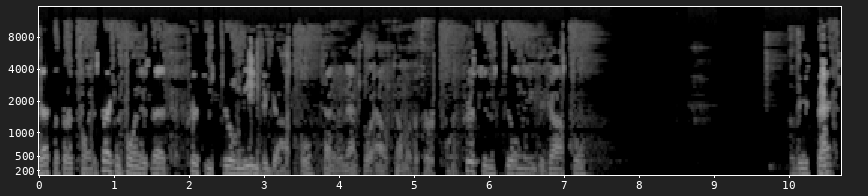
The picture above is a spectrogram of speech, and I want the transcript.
That's the first point. The second point is that Christians still need the gospel, kind of a natural outcome of the first point. Christians still need the gospel. The effects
